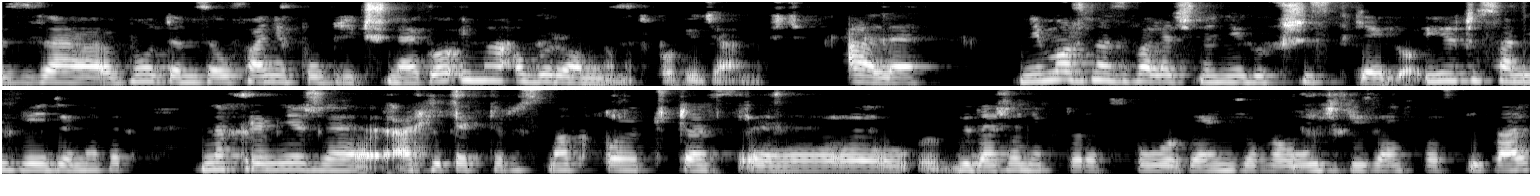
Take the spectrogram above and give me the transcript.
zawodem zaufania publicznego i ma ogromną odpowiedzialność ale nie można zwalać na niego wszystkiego. I ja czasami widzę nawet na premierze Architecture Snob podczas e, wydarzenia, które współorganizował Łódź Design Festival,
